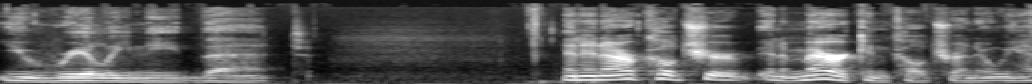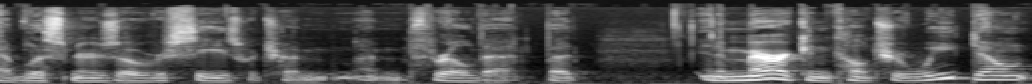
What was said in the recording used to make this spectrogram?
You really need that. And in our culture, in American culture, I know we have listeners overseas, which I'm, I'm thrilled at, but in American culture, we don't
